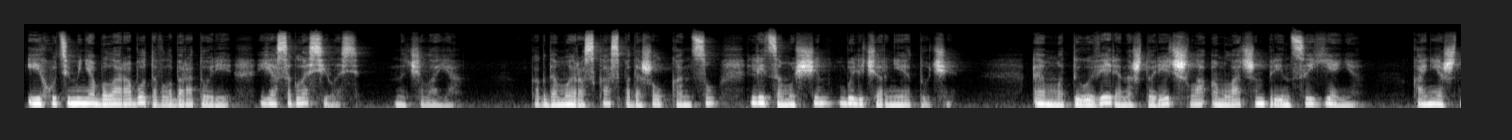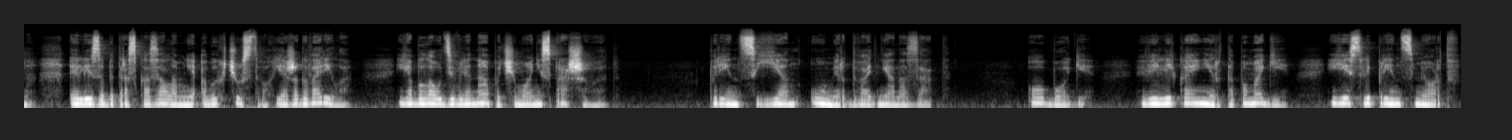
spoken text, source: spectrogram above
и хоть у меня была работа в лаборатории, я согласилась», — начала я. Когда мой рассказ подошел к концу, лица мужчин были чернее тучи. «Эмма, ты уверена, что речь шла о младшем принце Йене?» «Конечно. Элизабет рассказала мне об их чувствах, я же говорила. Я была удивлена, почему они спрашивают». Принц Йен умер два дня назад. О боги! Великая Нирта, помоги! Если принц мертв,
